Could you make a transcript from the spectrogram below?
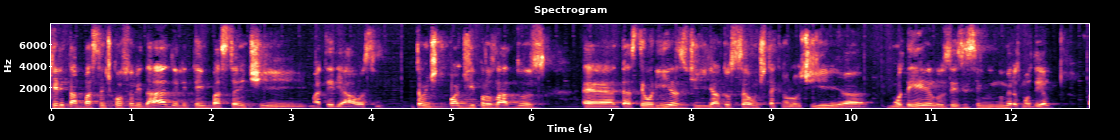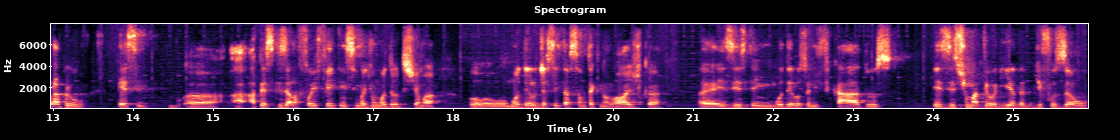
que ele está bastante consolidado, ele tem bastante material assim. Então a gente pode ir para os lados é, das teorias de adoção de tecnologia, modelos, existem inúmeros modelos. O próprio esse uh, a, a, pesquisa ela foi feita em cima de um modelo que se chama o modelo de aceitação tecnológica. É, existem modelos unificados. Existe uma teoria da difusão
